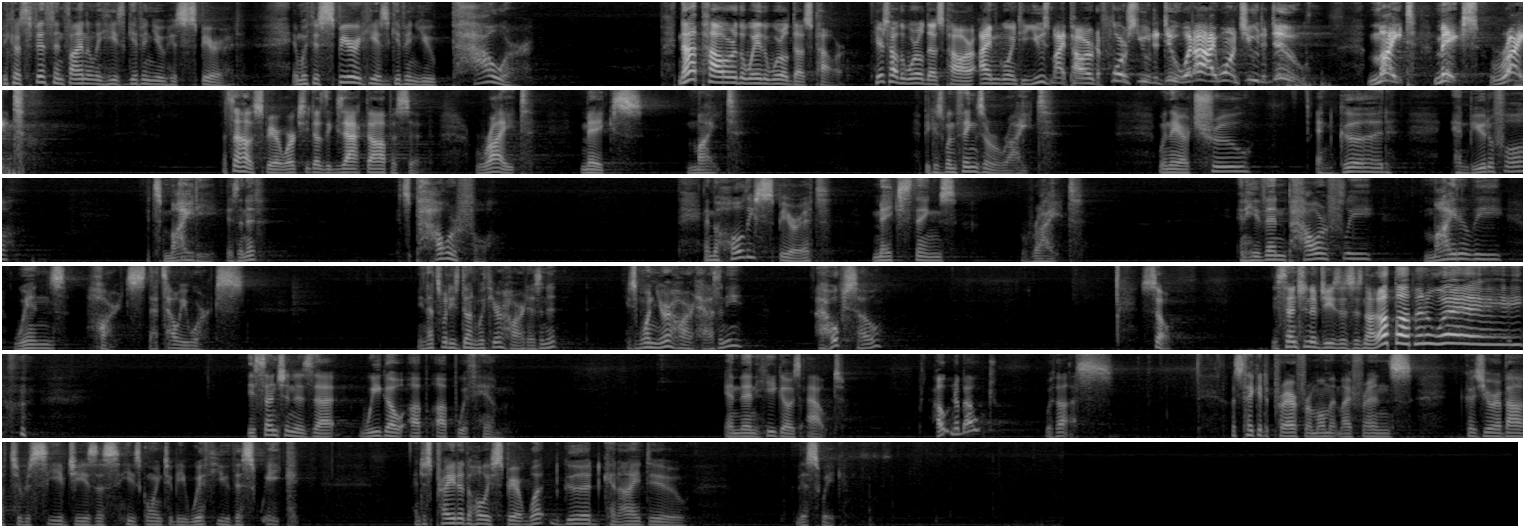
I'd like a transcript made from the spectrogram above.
Because, fifth and finally, He's given you His Spirit. And with His Spirit, He has given you power. Not power the way the world does power. Here's how the world does power I'm going to use my power to force you to do what I want you to do. Might makes right. That's not how the Spirit works. He does the exact opposite. Right makes might. Because when things are right, when they are true and good and beautiful, it's mighty, isn't it? It's powerful. And the Holy Spirit makes things right. And He then powerfully, mightily wins hearts. That's how he works. I mean, that's what he's done with your heart, isn't it? He's won your heart, hasn't he? I hope so. So, the ascension of Jesus is not up, up, and away. the ascension is that we go up, up with him. And then he goes out, out and about with us. Let's take it to prayer for a moment, my friends because you're about to receive Jesus. He's going to be with you this week. And just pray to the Holy Spirit, what good can I do this week?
